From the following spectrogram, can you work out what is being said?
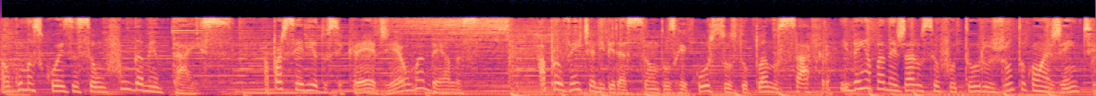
algumas coisas são fundamentais. A parceria do Sicredi é uma delas. Aproveite a liberação dos recursos do Plano Safra e venha planejar o seu futuro junto com a gente.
